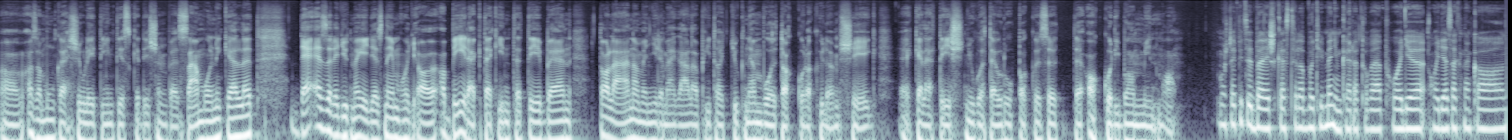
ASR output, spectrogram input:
a, az a munkásjóléti intézkedés, amivel számolni kellett, de ezzel együtt megjegyezném, hogy a, a bérek tekintetében talán, amennyire megállapíthatjuk, nem volt akkora különbség Kelet és Nyugat-Európa között akkoriban, mint ma. Most egy picit bele is kezdtél abba, hogy menjünk erre tovább, hogy, hogy ezeknek az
